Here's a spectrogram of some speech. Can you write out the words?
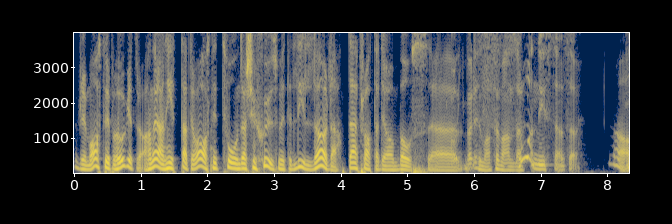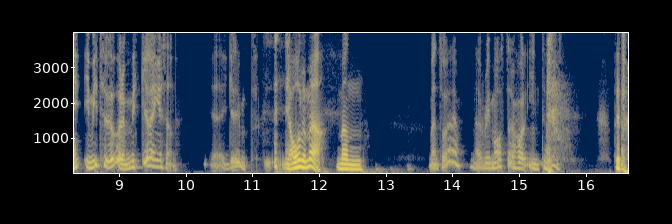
Remaster är på hugget då. Han har redan hittat, det var avsnitt 227 som heter Lillördag. Där pratade jag om Bose, eh, Oj, var det hur man förvandlar. så nyss alltså? Ja, I, I mitt huvud var det mycket länge sedan. Eh, grymt. jag håller med. Men Men så är det. När remaster har inte det. det,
